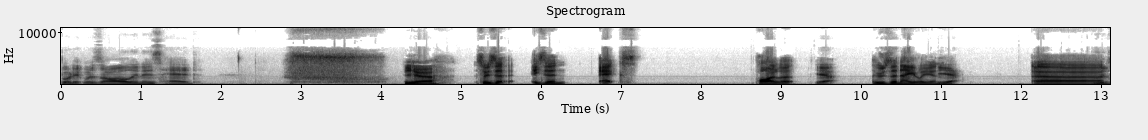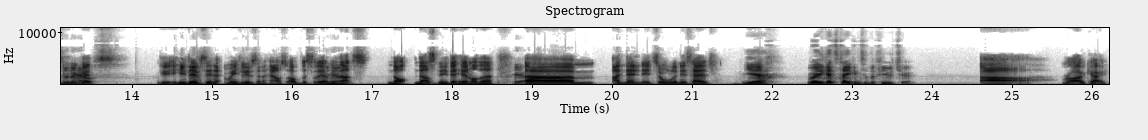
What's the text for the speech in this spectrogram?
but it was all in his head. Yeah. So he's a he's an ex pilot Yeah, who's an alien. yeah. Uh, Lives in a who house. He, he lives in. a- I mean, he lives in a house. Obviously. I mean, Yeah. that's not. That's neither here nor there. Yeah, Um, and then it's all in his head. yeah. where he gets taken to the future. Ah, right. Okay.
